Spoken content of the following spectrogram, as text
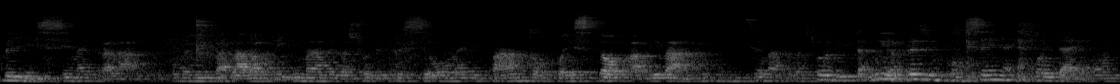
bellissime tra l'altro, come vi parlava prima della sua depressione, di quanto questo aveva anche condizionato la sua vita, lui ha preso in consegna i suoi demoni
